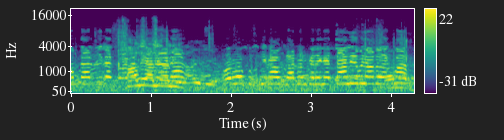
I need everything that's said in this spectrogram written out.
जी का स्वागत आली, आली। और वो कुश्ती का उद्घाटन करेंगे ताली बजा दो एक बार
